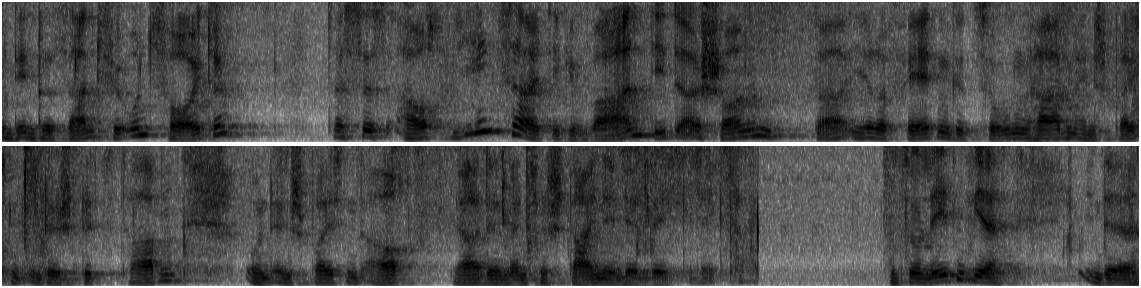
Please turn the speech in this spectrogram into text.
Und interessant für uns heute, dass es auch Jenseitige waren, die da schon da ihre Fäden gezogen haben, entsprechend unterstützt haben und entsprechend auch ja, den Menschen Steine in den Weg gelegt haben. Und so lesen wir in der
